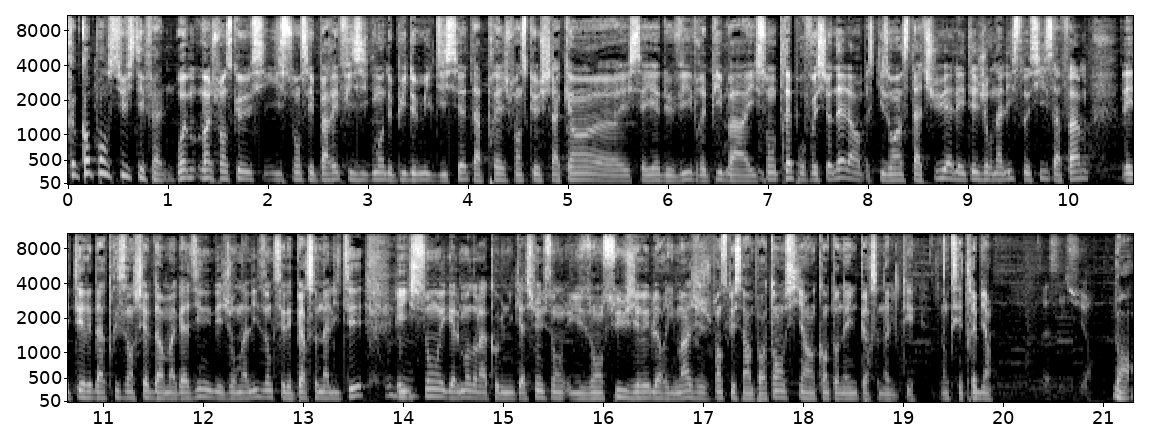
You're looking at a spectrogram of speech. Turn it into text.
que- qu'en penses-tu, Stéphane? Ouais, moi je pense que s- ils sont séparés physiquement depuis 2017. Après, je pense que chacun euh, essayait de vivre et puis bah ils sont très professionnels hein, parce qu'ils ont un statut. Elle a été journaliste aussi, sa femme. Elle a été rédactrice en chef d'un magazine. Il est journaliste, donc c'est des personnalités et ils sont également dans la communication. Ils sont ils ont su gérer leur image et je pense que c'est important aussi hein, quand on a une personnalité. Donc c'est très bien. Ça, c'est sûr. Non.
